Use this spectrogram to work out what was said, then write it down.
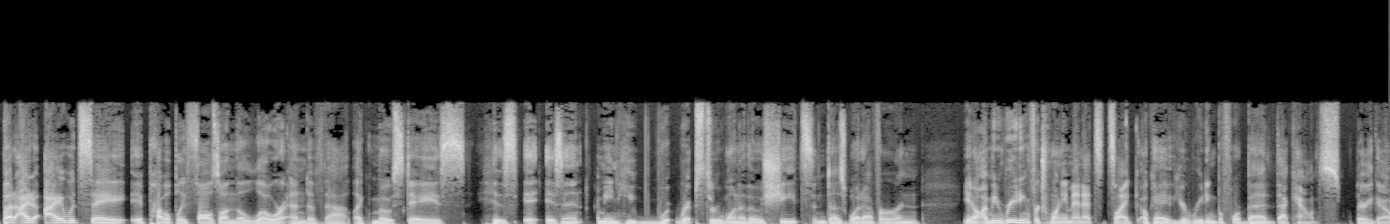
But I, I would say it probably falls on the lower end of that. Like most days, his it isn't. I mean, he w- rips through one of those sheets and does whatever. And, you know, I mean, reading for 20 minutes, it's like, okay, you're reading before bed. That counts. There you go.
